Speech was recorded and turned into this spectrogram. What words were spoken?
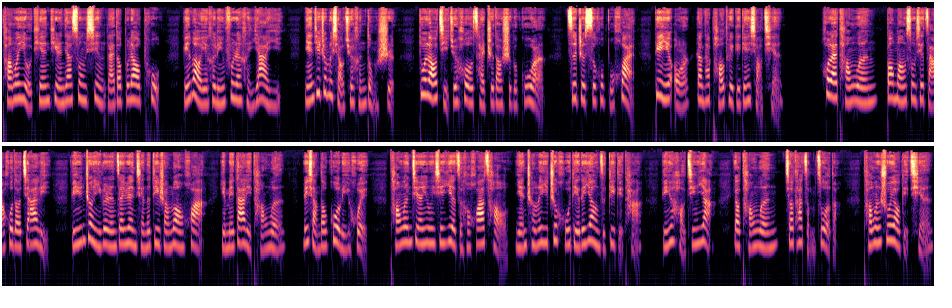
唐文有天替人家送信来到布料铺，林老爷和林夫人很讶异，年纪这么小却很懂事。多聊几句后才知道是个孤儿，资质似乎不坏，便也偶尔让他跑腿给点小钱。后来，唐文帮忙送些杂货到家里，林云正一个人在院前的地上乱画，也没搭理唐文。没想到过了一会，唐文竟然用一些叶子和花草粘成了一只蝴蝶的样子递给他。林云好惊讶，要唐文教他怎么做的。唐文说要给钱，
